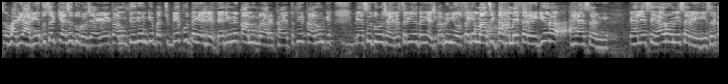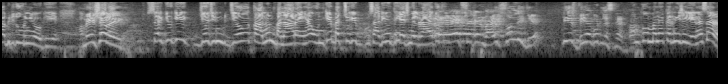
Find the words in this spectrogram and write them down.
सवारी आ रही है तो सर कैसे दूर हो जाएगा ये कानून? क्योंकि उनके बच्चे बेखुद दहेज लेते हैं जिन्होंने कानून बना रखा है तो फिर कानून कैसे दूर हो जाएगा? सर ये दहेज का भी नहीं होता ये मानसिकता हमेशा रहेगी और है सर ये पहले से है और हमेशा रहेगी। सर कभी दूर नहीं होगी ये। हमेशा रहेगी। सर क्योंकि जो जिन जो कानून बना रहे हैं उनके बच्चों की शादी में दहेज मिल रहा है तो एक सेकंड भाई सुन लीजिए। Please be a good listener उनको मना करनी चाहिए ना सर।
